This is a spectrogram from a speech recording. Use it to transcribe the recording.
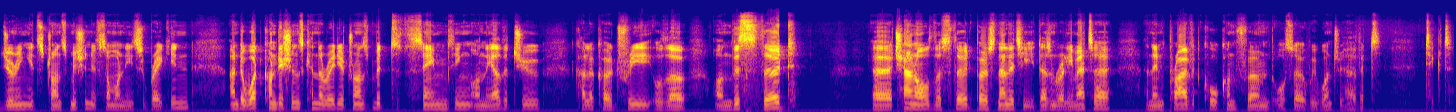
during its transmission if someone needs to break in. Under what conditions can the radio transmit? Same thing on the other two, color code free, although on this third uh, channel, this third personality, it doesn't really matter. And then private call confirmed also we want to have it ticked.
